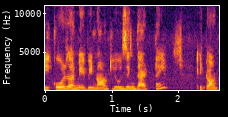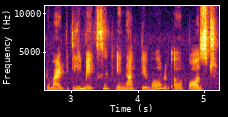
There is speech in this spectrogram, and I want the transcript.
vcores or maybe not using that type it automatically makes it inactive or uh, paused.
